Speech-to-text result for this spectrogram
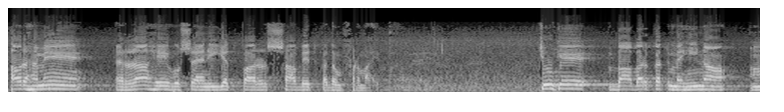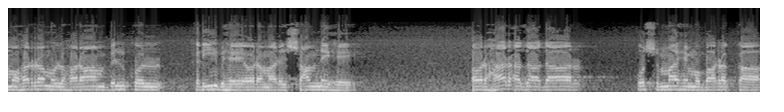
اور ہمیں راہ حسینیت پر ثابت قدم فرمائے۔ چونکہ بابرکت مہینہ محرم الحرام بالکل قریب ہے اور ہمارے سامنے ہے اور ہر ازادار اس ماہ مبارک کا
